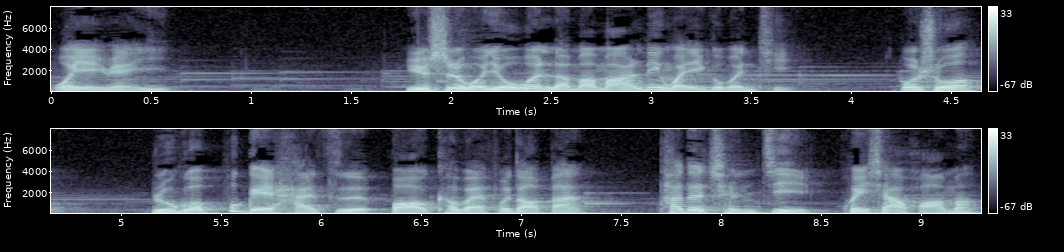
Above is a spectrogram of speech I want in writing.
我也愿意。”于是我又问了妈妈另外一个问题，我说：“如果不给孩子报课外辅导班，他的成绩会下滑吗？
